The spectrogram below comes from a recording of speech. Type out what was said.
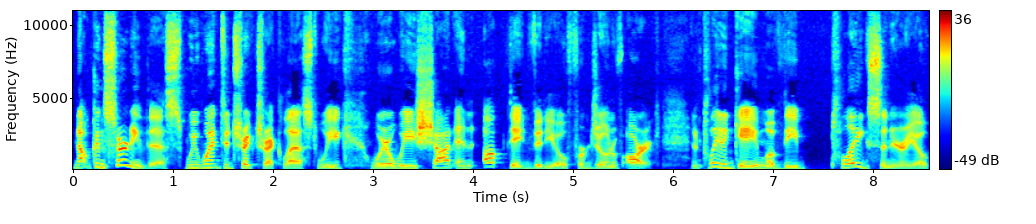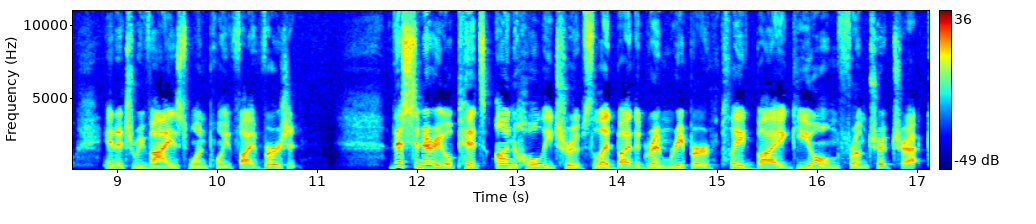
Now concerning this, we went to Tric Trac last week where we shot an update video for Joan of Arc and played a game of the Plague scenario in its revised 1.5 version. This scenario pits unholy troops led by the Grim Reaper, played by Guillaume from Tric Trac,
